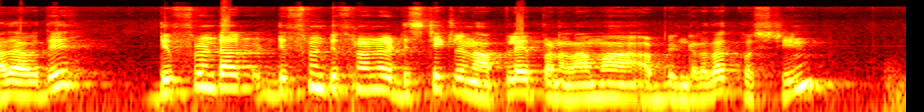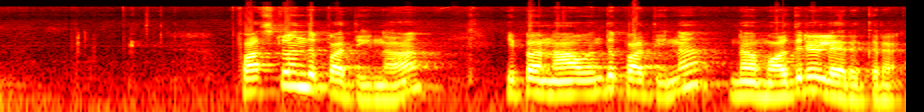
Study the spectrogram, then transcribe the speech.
அதாவது டிஃப்ரெண்ட்டாக டிஃப்ரெண்ட் டிஃப்ரெண்டான டிஸ்ட்ரிக்டில் நான் அப்ளை பண்ணலாமா அப்படின்றதான் கொஸ்டின் ஃபஸ்ட் வந்து பார்த்தீங்கன்னா இப்போ நான் வந்து பார்த்திங்கன்னா நான் மதுரையில் இருக்கிறேன்.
